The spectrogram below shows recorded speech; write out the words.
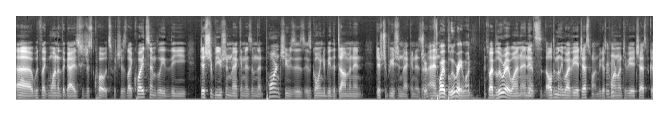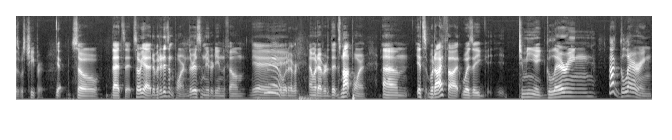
uh, with like one of the guys who just quotes, which is like quite simply the distribution mechanism that porn chooses is going to be the dominant distribution mechanism, Sure. and That's why Blu-ray won. It's why Blu-ray won, and Yep. it's ultimately why VHS won because Mm-hmm. porn went to VHS because it was cheaper. Yeah. So that's it. So yeah, but it isn't porn. There is some nudity in the film. Yay. Yeah, whatever. And whatever. It's not porn. Um, it's what I thought was a, to me, a glaring, not glaring,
